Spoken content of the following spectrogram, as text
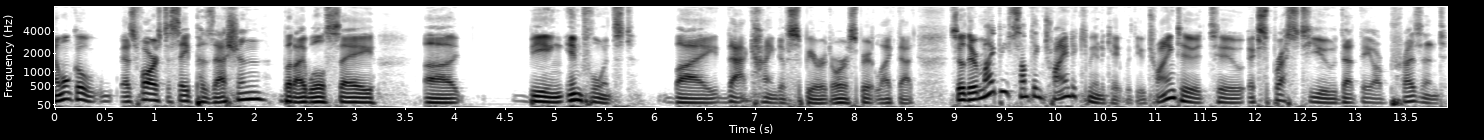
I won't go as far as to say possession, but I will say uh, being influenced by that kind of spirit or a spirit like that. So there might be something trying to communicate with you, trying to to express to you that they are present,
